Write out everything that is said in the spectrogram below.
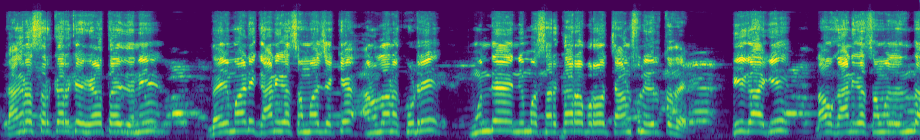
ಕಾಂಗ್ರೆಸ್ ಸರ್ಕಾರಕ್ಕೆ ಹೇಳ್ತಾ ಇದ್ದೀನಿ ದಯಮಾಡಿ ಗಾಣಿಗ ಸಮಾಜಕ್ಕೆ ಅನುದಾನ ಕೊಡ್ರಿ. ಮುಂದೆ ನಿಮ್ಮ ಸರ್ಕಾರ ಬರೋ ಚಾನ್ಸ್ ಇರ್ತದೆ. ಹೀಗಾಗಿ ನಾವು ಗಾಣಿಗ ಸಮಾಜದಿಂದ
